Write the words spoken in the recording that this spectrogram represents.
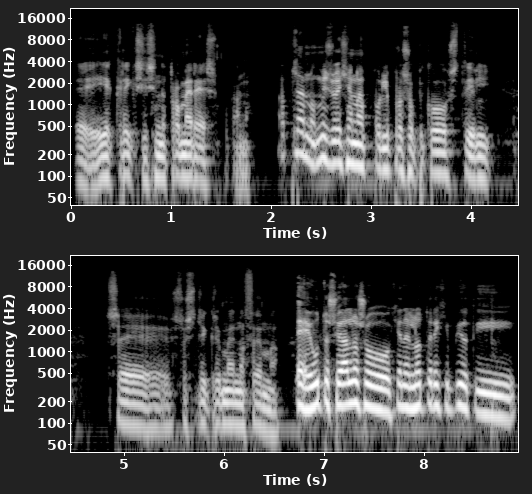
ε, οι εκρήξεις είναι τρομερές που κάνω. Απλά νομίζω έχει ένα πολύ προσωπικό στυλ σε, στο συγκεκριμένο θέμα. Ε, Ούτως ή άλλως ο Χένεν Λότερ έχει πει ότι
